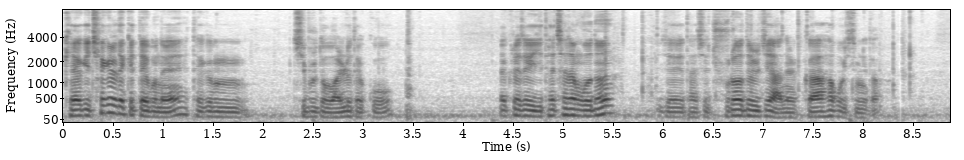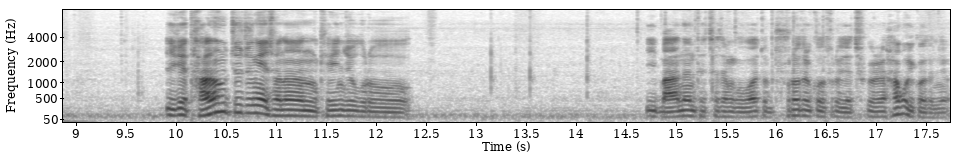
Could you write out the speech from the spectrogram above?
계약이 체결됐기 때문에 대금 지불도 완료됐고 네, 그래서 이 대차 잔고는 이제 다시 줄어들지 않을까 하고 있습니다. 이게 다음 주 중에 저는 개인적으로 이 많은 대차 잔고가 좀 줄어들 것으로 예측을 하고 있거든요.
